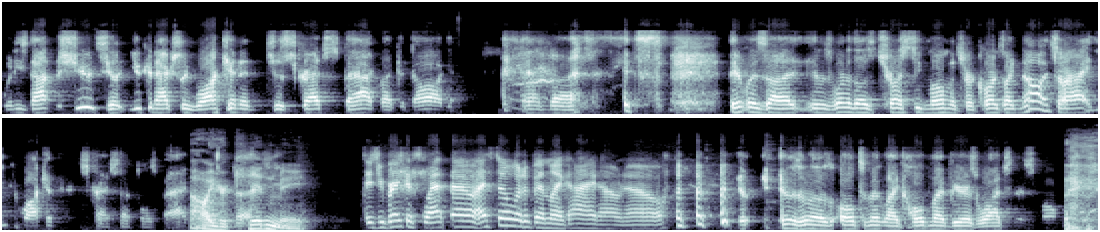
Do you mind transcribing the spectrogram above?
When he's not in the chutes, he'll, you can actually walk in and just scratch his back like a dog. And uh, it's it was uh, it was one of those trusting moments where Cord's like, "No, it's all right. You can walk in there and scratch that bull's back." Oh, you're uh, kidding me. Did you break a sweat though? I still would have been like, I don't know. It was one of those ultimate like hold my beers, watch this moment.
